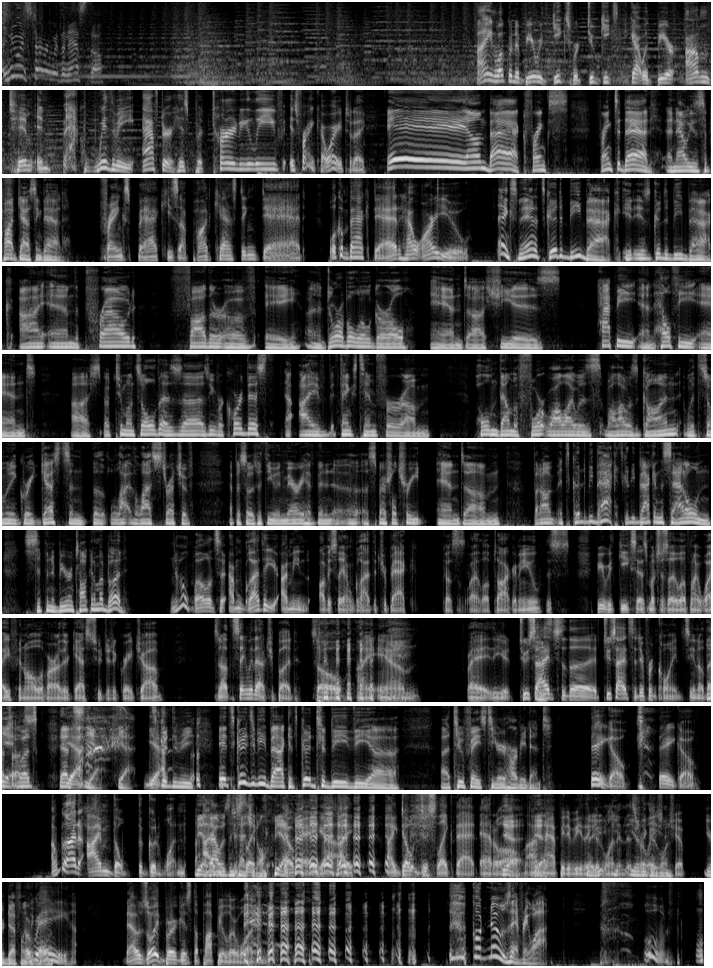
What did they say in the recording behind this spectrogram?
I knew it started with an S, though. Hi, and welcome to Beer with Geeks, where two geeks geek out with beer. I'm Tim, and back with me after his paternity leave is Frank. How are you today? Hey, I'm back. Frank's Frank's a dad, and now he's a podcasting dad. Frank's back. He's a podcasting dad. Welcome back, Dad. How are you? Thanks, man. It's good to be back. It is good to be back. I am the proud father of a an adorable little girl, and uh, she is happy and healthy, and uh, she's about two months old as uh, as we record this. I've thanks Tim for um, holding down the fort while I was while I was gone with so many great guests, and the la- the last stretch of episodes with you and Mary have been a, a special treat. And um, but um, it's good to be back. It's good to be back in the saddle and sipping a beer and talking to my bud. No, well, it's. I'm glad that you. I mean, obviously, I'm glad that you're back because I love talking to you. This is Beer with Geeks as much as I love my wife and all of our other guests who did a great job. It's not the same without you, bud. So I am. Right, you're two sides to the two sides to different coins. You know that's yeah, us. well, it's, that's, Yeah. yeah, yeah, It's Yeah. good to be. It's good to be back. It's good to be the uh, uh, two face to your Harvey Dent. There you go. There you go. I'm glad I'm the the good one. Yeah, that I'm was just like- intentional. Yeah. Okay. Yeah. I I don't dislike that at all. Yeah, I'm yeah. happy to be the No, good you- one in this you're the good one. relationship. You're definitely the good Hooray! Now Zoidberg is the popular one. one. Good news, everyone. Ooh.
